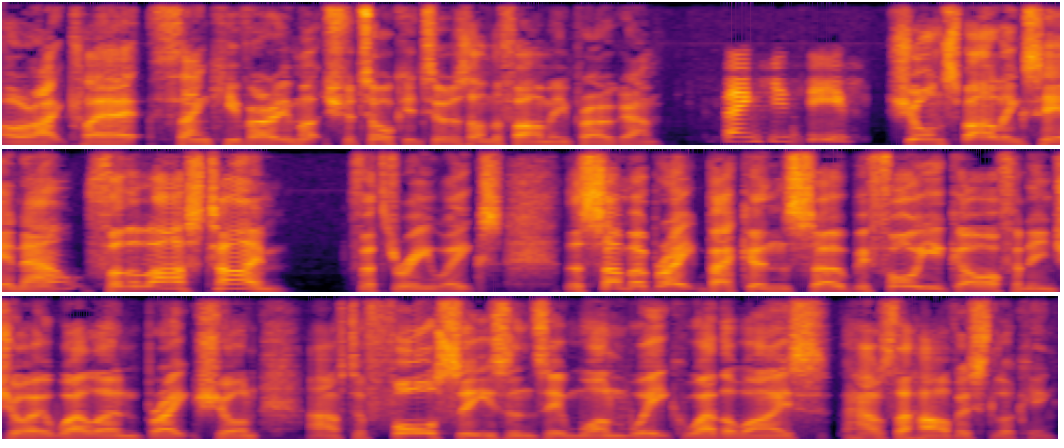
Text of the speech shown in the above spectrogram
All right, Claire. Thank you very much for talking to us on the farming program. Thank you, Steve. Sean Sparling's here now for the last time. For three weeks. The summer break beckons, so before you go off and enjoy a well earned break, Sean, after four seasons in one week, weather wise, how's the harvest looking?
